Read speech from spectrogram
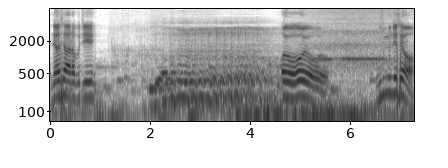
안녕하세요 할아버지 어휴 어휴 무슨 문제세요?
